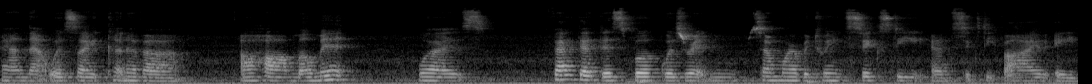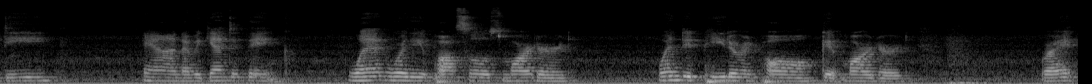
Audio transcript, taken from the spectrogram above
and that was like kind of a aha moment, was the fact that this book was written somewhere between 60 and 65 AD. And I began to think, when were the apostles martyred? When did Peter and Paul get martyred? Right?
